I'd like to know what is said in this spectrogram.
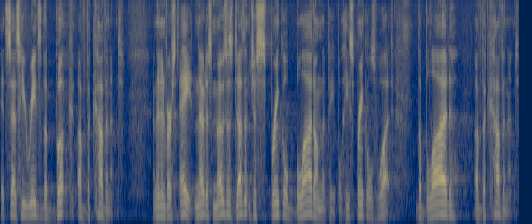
it says he reads the book of the covenant. And then in verse 8, notice Moses doesn't just sprinkle blood on the people, he sprinkles what? The blood of the covenant.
